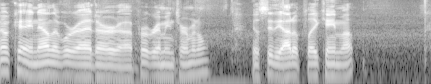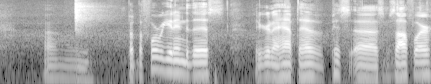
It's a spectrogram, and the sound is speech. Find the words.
Okay, now that we're at our uh, programming terminal, you'll see the autoplay came up. Um, but before we get into this, you're going to have to have uh, some software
